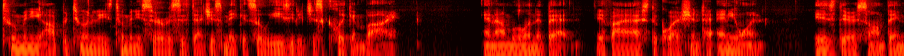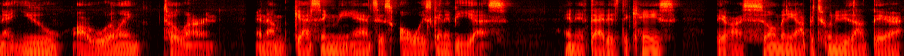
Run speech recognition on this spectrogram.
Too many opportunities, too many services that just make it so easy to just click and buy. And I'm willing to bet if I ask the question to anyone, is there something that you are willing to learn? And I'm guessing the answer is always going to be yes. And if that is the case, there are so many opportunities out there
